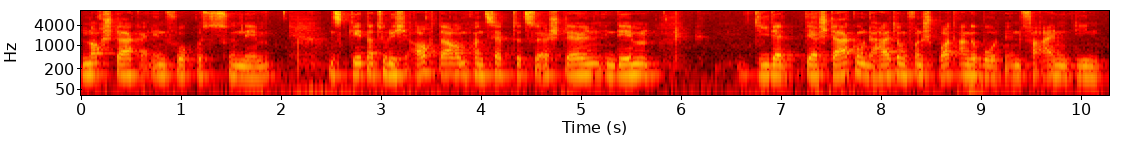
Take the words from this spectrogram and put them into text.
noch stärker in den Fokus zu nehmen. Und es geht natürlich auch darum, Konzepte zu erstellen, in dem die der, der Stärkung und Erhaltung von Sportangeboten in Vereinen dienen.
